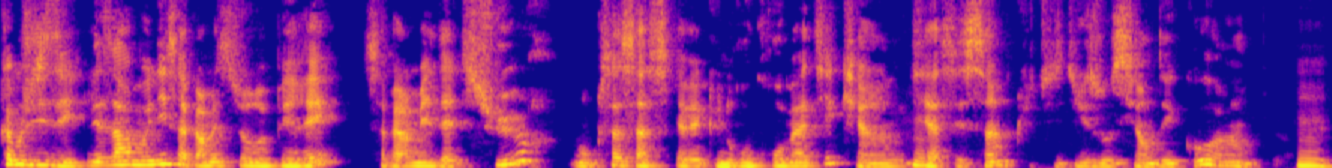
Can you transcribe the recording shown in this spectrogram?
comme je disais, les harmonies, ça permet de se repérer, ça permet d'être sûr. Donc ça, ça se fait avec une roue chromatique, un outil hmm. assez simple qu'on utilise aussi en déco, hein, hmm.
